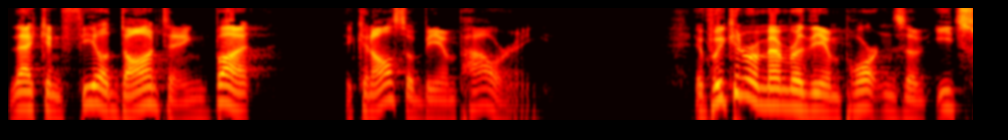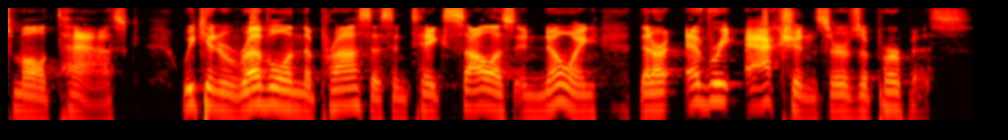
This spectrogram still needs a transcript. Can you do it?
That can feel daunting, but it can also be empowering. If we can remember the importance of each small task, we can revel in the process and take solace in knowing that our every action serves a purpose.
